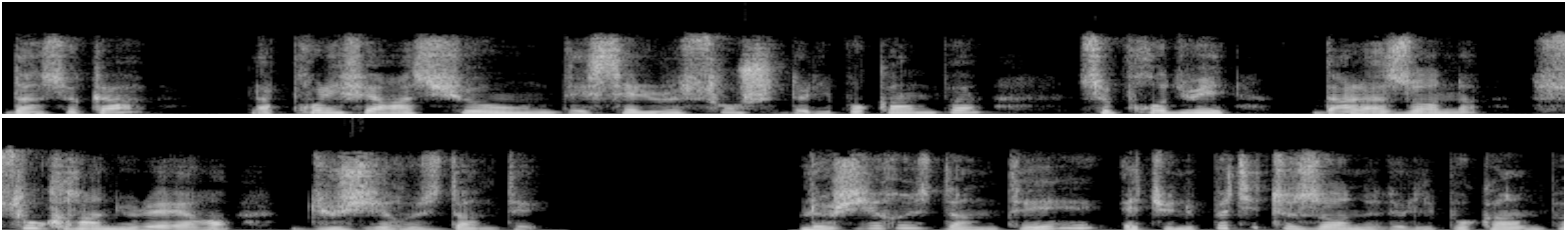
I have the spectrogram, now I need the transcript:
Dans ce cas, la prolifération des cellules souches de l'hippocampe se produit dans la zone sous-granulaire du gyrus denté. Le gyrus denté est une petite zone de l'hippocampe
